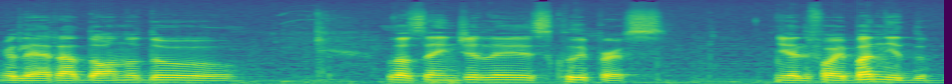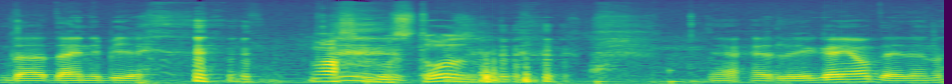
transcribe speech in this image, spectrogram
Ele era dono do Los Angeles Clippers. E ele foi banido da, da NBA. Nossa, gostoso. é, ele ganhou dele, né?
